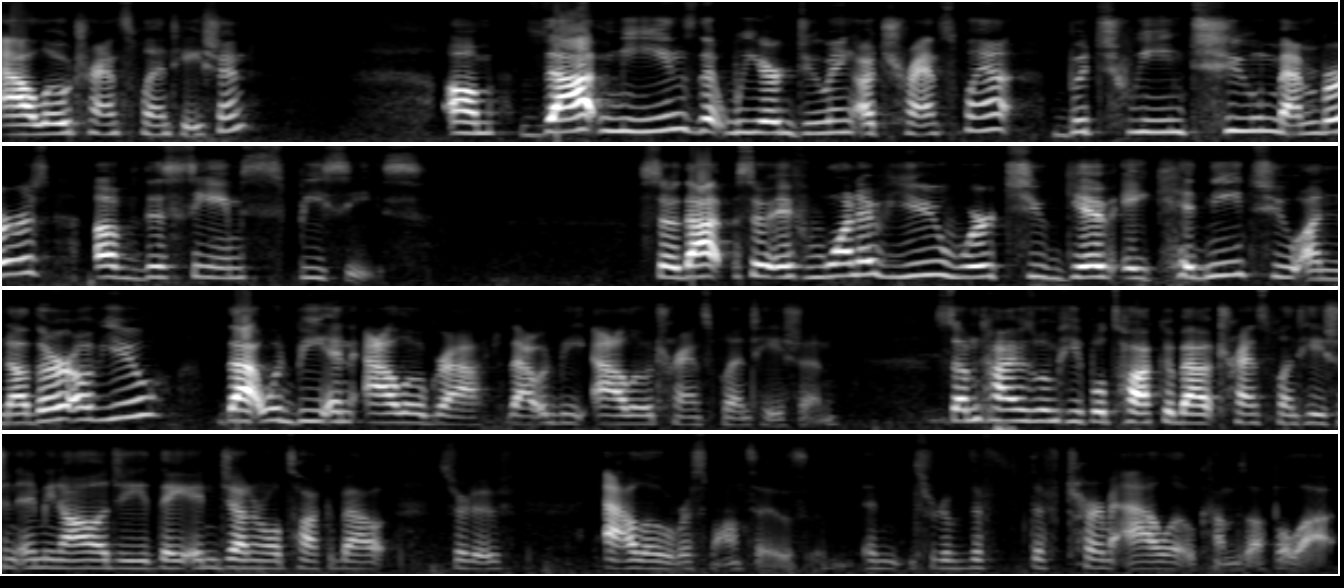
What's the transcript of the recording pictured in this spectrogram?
allo transplantation. Um, that means that we are doing a transplant between two members of the same species. So that so if one of you were to give a kidney to another of you, that would be an allograft. That would be allotransplantation. Sometimes when people talk about transplantation immunology, they in general talk about sort of allo responses, and sort of the, the term allo comes up a lot.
